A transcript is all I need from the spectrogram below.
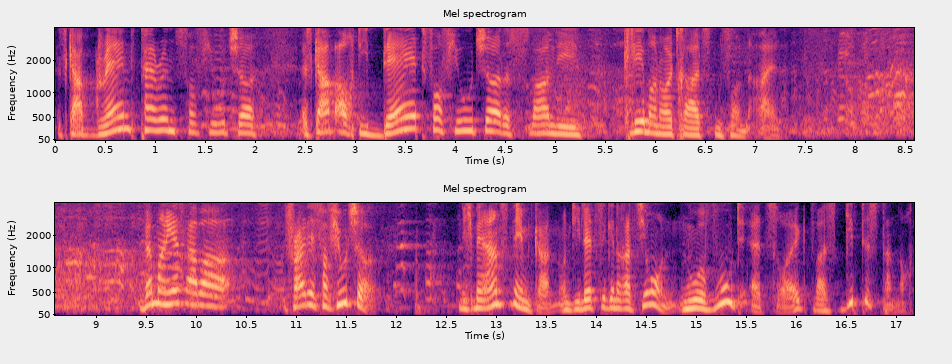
es gab Grandparents for Future, es gab auch die Dad for Future, das waren die klimaneutralsten von allen. Wenn man jetzt aber Fridays for Future nicht mehr ernst nehmen kann und die letzte Generation nur Wut erzeugt, was gibt es dann noch?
